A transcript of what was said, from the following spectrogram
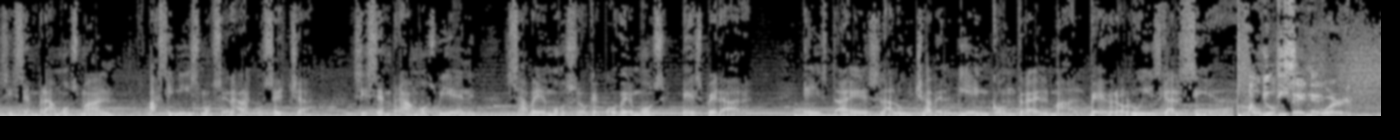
Si sembramos mal, así mismo será la cosecha. Si sembramos bien, sabemos lo que podemos esperar. Esta es la lucha del bien contra el mal. Pedro Luis García. Audio Network.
